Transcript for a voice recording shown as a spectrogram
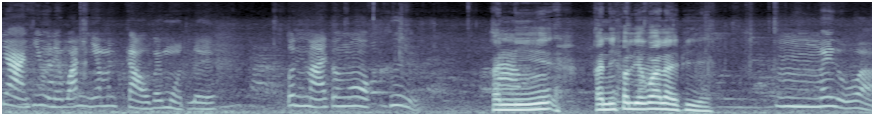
อย่างที่อยู่ในวัดเนี้ยมันเก่าไปหมดเลย ต้นไม้ก็งอกขึ้น อันนี้อันนี้เขาเรียกว่าอะไรพี่ อืม ไม่รู้อะ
